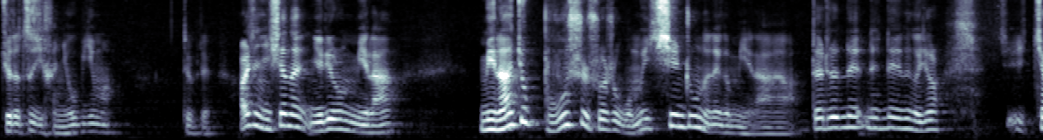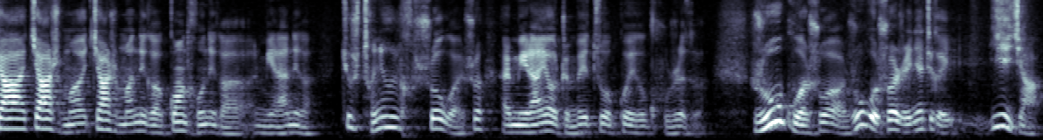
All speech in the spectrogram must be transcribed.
觉得自己很牛逼吗？对不对？而且你现在，你例如米兰。米兰就不是说是我们心中的那个米兰啊，但是那那那那个叫加加什么加什么那个光头那个米兰那个，就是曾经说过说哎米兰要准备做过一个苦日子。如果说如果说人家这个意甲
